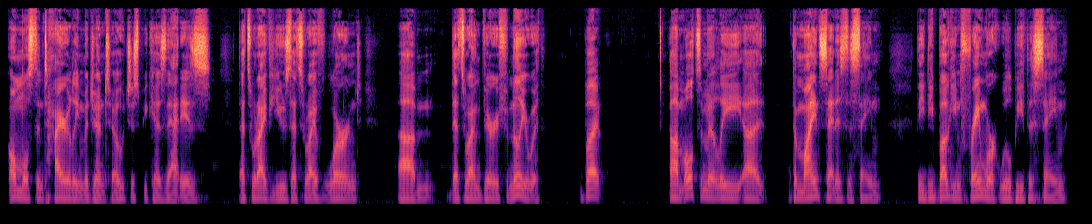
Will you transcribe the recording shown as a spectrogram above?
almost entirely Magento, just because that is that's what I've used, that's what I've learned, um, that's what I'm very familiar with. But um, ultimately, uh, the mindset is the same. The debugging framework will be the same.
